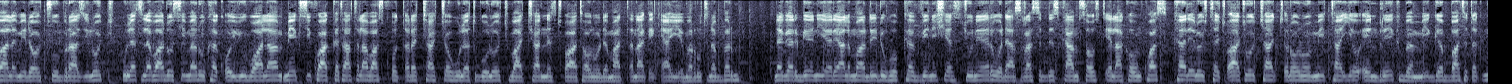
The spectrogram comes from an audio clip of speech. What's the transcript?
ባለሜዳዎቹ ብራዚሎች ሁለት ለባዶ ሲመሩ ከቆዩ በኋላ ሜክሲኮ አከታትላ ባስቆጠረቻቸው ሁለት ጎሎች በአቻነት ጨዋታውን ወደ ማጠናቀቂያ እየመሩት ነበር። ነገር ግን የሪያል ማድሪድ ኮከብ ቪኒሺየስ ጁኒየር ወደ 16 ከ50 ውስጥ የላከውን ኳስ ከሌሎች ተጫዋቾች አጭር ሆኖ የሚታየው ኤንድሪክ በሚገባ ተጠቅሞ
